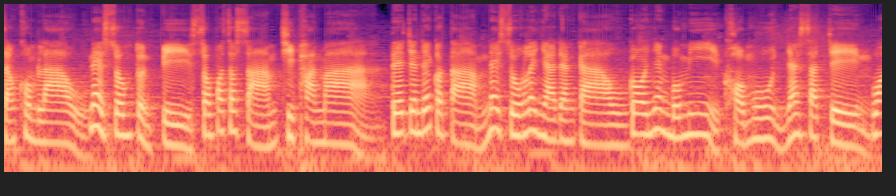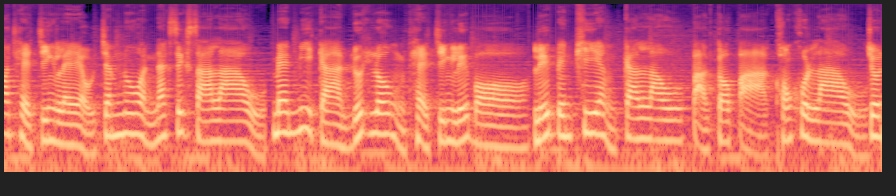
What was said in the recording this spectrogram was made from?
สังคมลาวในช่วงต้นปี 2023 ที่ผ่านมาแต่จันได้ก็ตามในช่วงระยะดังกล่าวก็ยังบ่มีข้อมูลอย่างชัดเจนว่าแท้จริงแล้วจำนวนนักศึกษาลาวแม้นมีการลดลงแท้จริงหรือบอหรือเป็นเพียงการเล่าปากต่อปากของคนลาวจน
